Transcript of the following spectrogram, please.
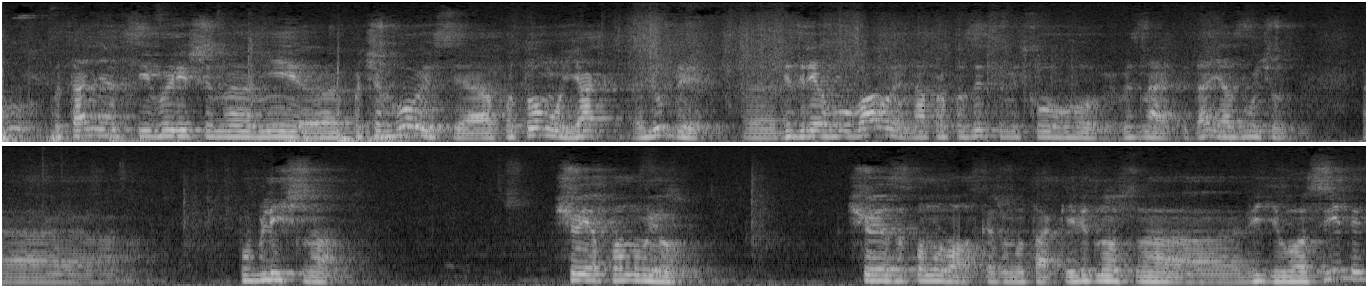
Ну, питання ці вирішено не по черговості, а по тому, як люди е, відреагували на пропозицію міського голови. Ви знаєте, да? я озвучив е, публічно, що я планую, що я запланував, скажімо так, і відносно е, відділу освіти,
